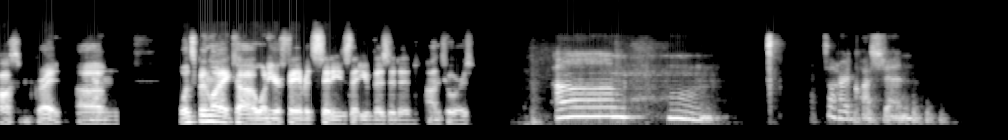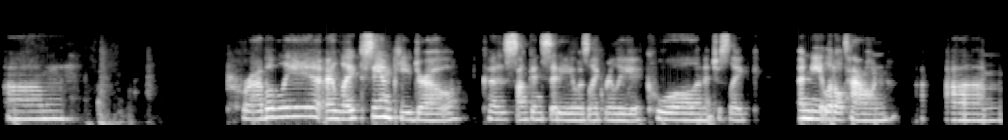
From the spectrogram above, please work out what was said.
Awesome. Great. Um, yeah. What's been like uh, one of your favorite cities that you visited on tours? Um, hmm. It's a hard question. Um, probably I liked San Pedro because Sunken City was like really cool and it's just like a neat little town. Um,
